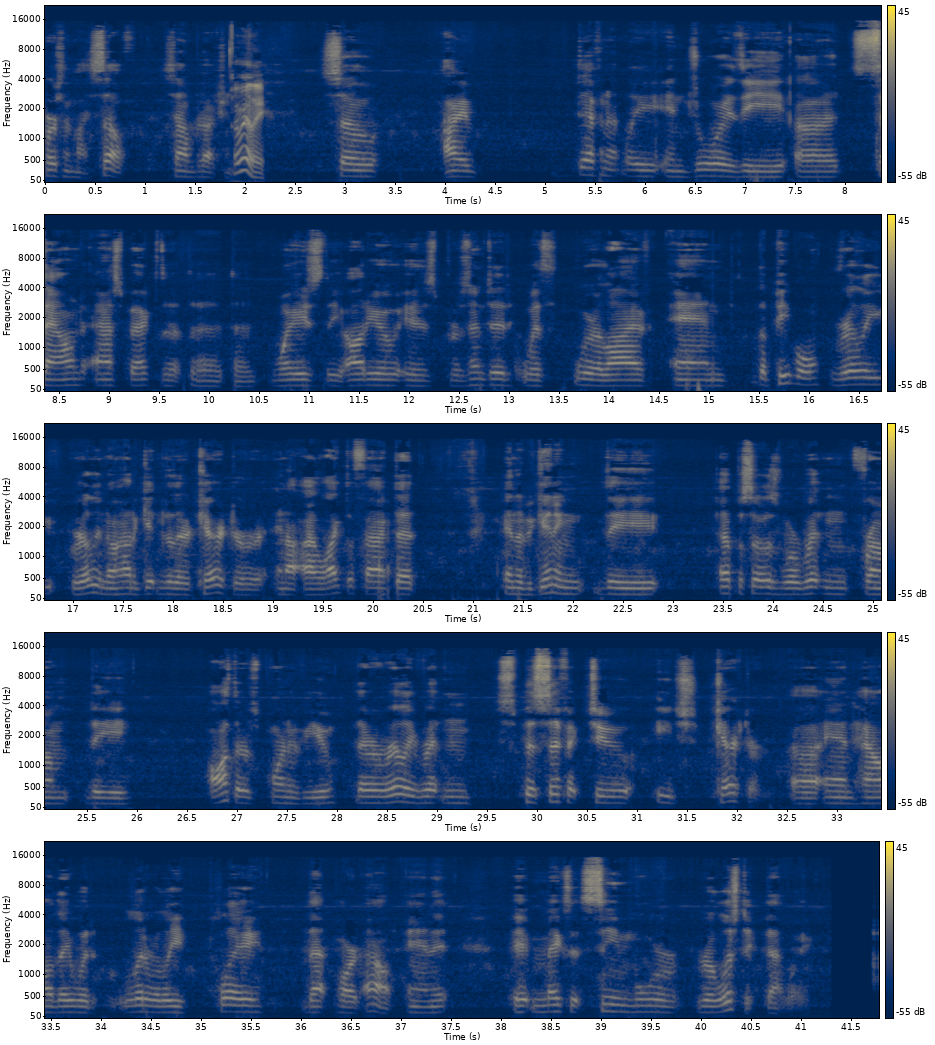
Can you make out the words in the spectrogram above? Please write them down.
person myself sound production. Oh, really? So I definitely enjoy the uh, sound aspect, the, the, the ways the audio is presented with We're Alive, and the people really, really know how to get into their character. And I, I like the fact that in the beginning, the episodes were written from the author's point of view. They were really written specific to each character uh, and how they would literally play that part out, and it it makes it seem more realistic that way.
